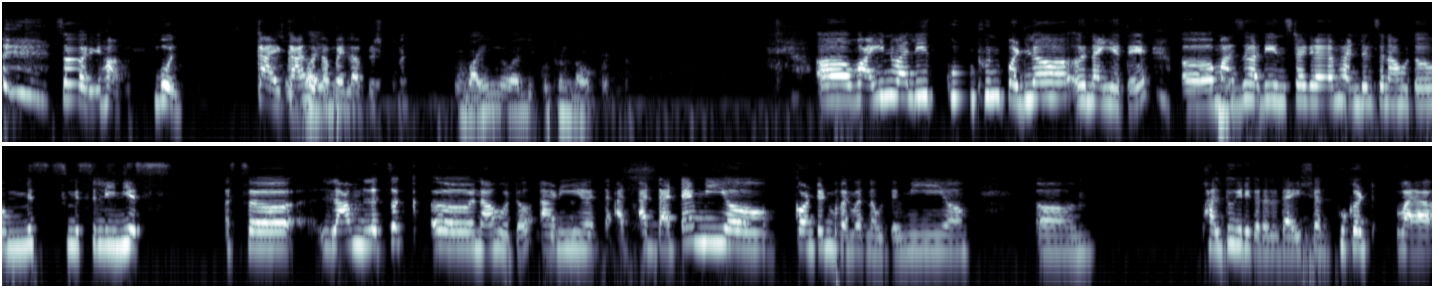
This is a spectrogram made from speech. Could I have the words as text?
सॉरी हा. बोल. काय काय होता पहिला प्रश्न? वाईन वाली कुठून नाव पडलं? वाईन वाली कुठून पडलं नाहीये ते माझं आधी इंस्टाग्राम हँडलचं नाव होतं मिस मिसलिनियस असं लांब लचक नाव होतं. आणि ऍट दॅट टाइम मी कॉन्टेंट बनवत नव्हते. मी फालतूगिरी करत होते आयुष्यात. फुकट वाया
